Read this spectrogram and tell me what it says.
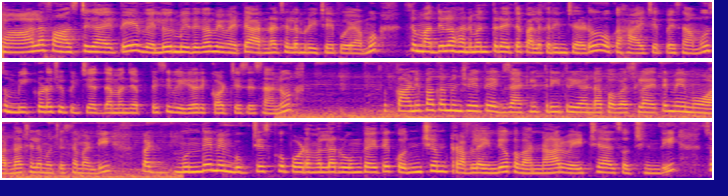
చాలా ఫాస్ట్గా అయితే వెల్లూరు మీదుగా మేమైతే అరుణాచలం రీచ్ అయిపోయాము. సో మధ్యలో హనుమంతుడు అయితే పలకరించాడు ఒక హాయ్ చెప్పేశాము. సో మీకు కూడా చూపించేద్దామని చెప్పేసి వీడియో రికార్డ్ చేసేసాను. సో కాణిపాకం నుంచి అయితే exactly three three and half అవర్స్లో అయితే మేము అరుణాచలం వచ్చేసామండి. బట్ ముందే మేము బుక్ చేసుకోకపోవడం వల్ల రూమ్కి అయితే కొంచెం ట్రబుల్ అయింది. ఒక వన్ అవర్ వెయిట్ చేయాల్సి వచ్చింది. సో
